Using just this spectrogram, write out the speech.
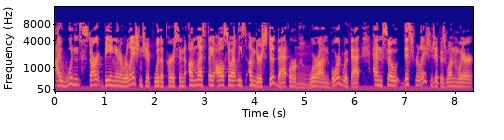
I wouldn't start being in a relationship with a person unless they also at least understood that or mm. were on board with that. And so this relationship is one where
